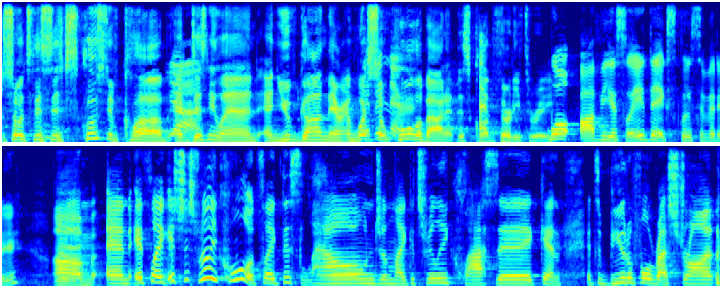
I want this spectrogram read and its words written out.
so it's this exclusive club Yeah. at Disneyland, and you've gone there. And what's so I've cool there. about it? This Club 33. Well, obviously the exclusivity. Yeah. Um, and it's like it's just really cool. It's like this lounge and like it's really classic and it's a beautiful restaurant.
